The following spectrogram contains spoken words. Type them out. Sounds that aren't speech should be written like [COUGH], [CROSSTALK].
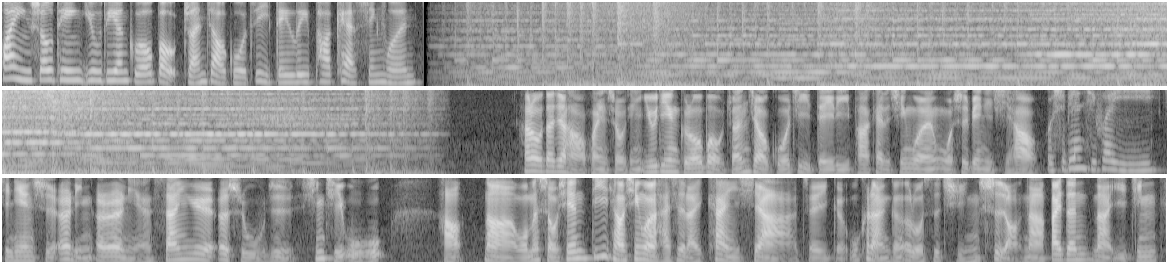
欢迎收听 UDN Global 转角国际 Daily Podcast 新闻。Hello，大家好，欢迎收听 UDN Global 转角国际 Daily Podcast 新闻。我是编辑七号，我是编辑惠仪。今天是二零二二年三月二十五日，星期五。好，那我们首先第一条新闻还是来看一下这个乌克兰跟俄罗斯情势哦。那拜登那已经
